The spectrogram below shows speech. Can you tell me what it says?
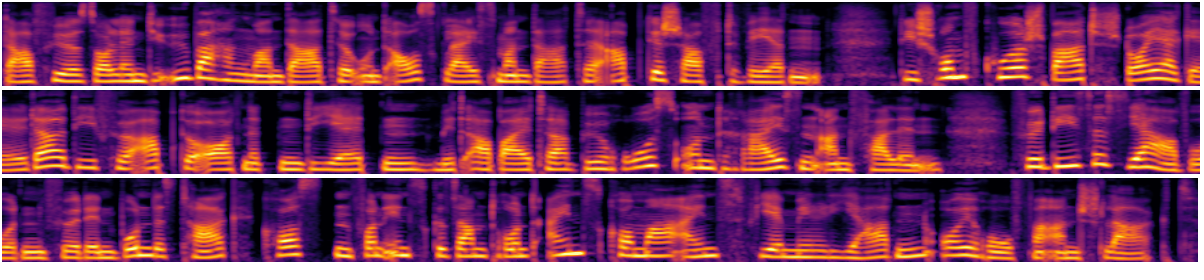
Dafür sollen die Überhangmandate und Ausgleichsmandate abgeschafft werden. Die Schrumpfkur spart Steuergelder, die für Abgeordnetendiäten, Mitarbeiter, Büros und Reisen anfallen. Für dieses Jahr wurden für den Bundestag Kosten von insgesamt rund rund 1,14 Milliarden Euro veranschlagt.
